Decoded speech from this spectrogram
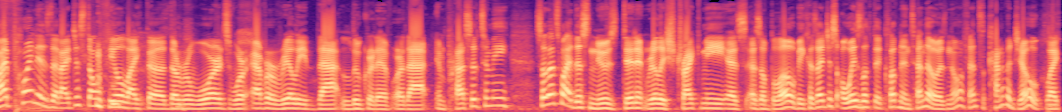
My point is that I just don't feel like the the rewards were ever really that lucrative or that impressive to me. So that's why this news didn't really strike me as as a blow because I just always looked at Club Nintendo as no offense, kind of a joke. Like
